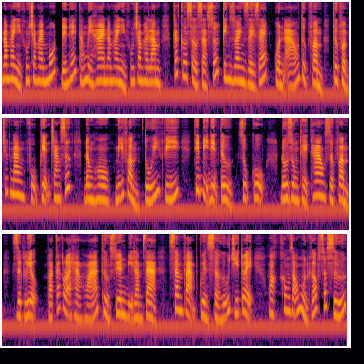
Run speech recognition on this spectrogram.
năm 2021 đến hết tháng 12 năm 2025, các cơ sở sản xuất kinh doanh giày dép, quần áo, thực phẩm, thực phẩm chức năng, phụ kiện trang sức, đồng hồ, mỹ phẩm, túi, ví, thiết bị điện tử, dụng cụ, đồ dùng thể thao, dược phẩm, dược liệu và các loại hàng hóa thường xuyên bị làm giả, xâm phạm quyền sở hữu trí tuệ hoặc không rõ nguồn gốc xuất xứ,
